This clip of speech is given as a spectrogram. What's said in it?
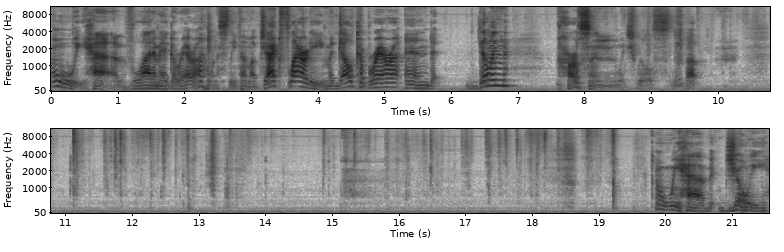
We have Vladimir Guerrero. I want to sleep him up. Jack Flaherty, Miguel Cabrera, and Dylan Carlson, which will sleep up. We have Joey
